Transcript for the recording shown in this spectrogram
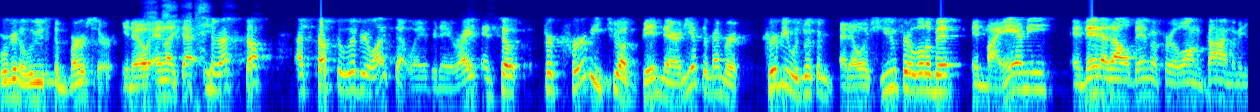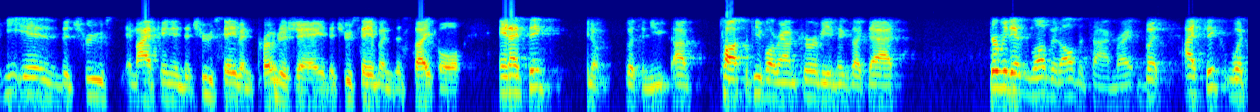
we're going to lose to Mercer, you know, and like that, you know, that's tough that's tough to live your life that way every day, right? And so for Kirby to have been there, and you have to remember, Kirby was with him at LSU for a little bit, in Miami, and then at Alabama for a long time. I mean, he is the true, in my opinion, the true Saban protege, the true Saban disciple. And I think, you know, listen, you I've talked to people around Kirby and things like that. Kirby didn't love it all the time, right? But I think what's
